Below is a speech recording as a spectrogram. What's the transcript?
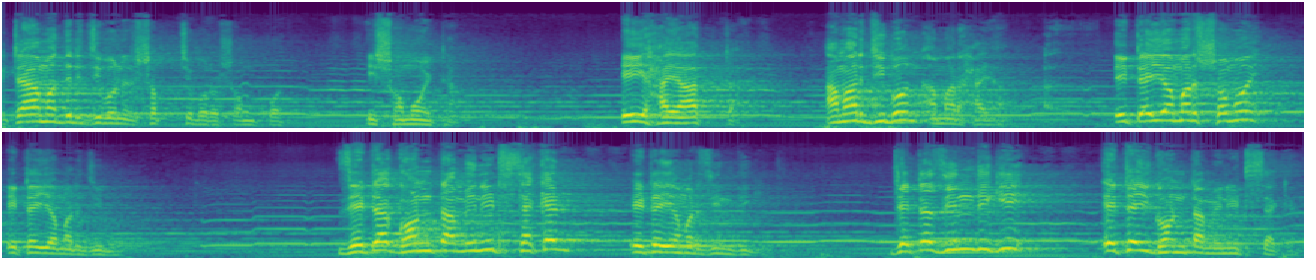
এটা আমাদের জীবনের সবচেয়ে বড় সম্পদ, এই সময়টা, এই হায়াতটা, আমার জীবন, আমার হায়াত, এটাই আমার সময়, এটাই আমার জীবন। যেটা ঘণ্টা, মিনিট, সেকেন্ড, এটাই আমার জিন্দিগি। যেটা জিন্দিগি, এটাই ঘণ্টা, মিনিট, সেকেন্ড।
